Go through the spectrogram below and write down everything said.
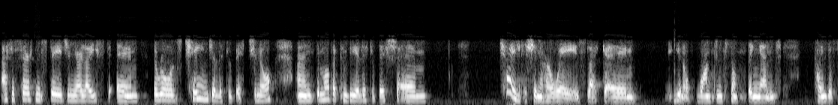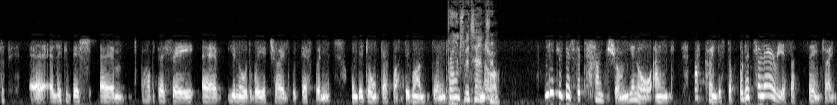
at a certain stage in your life, um, the roles change a little bit, you know, and the mother can be a little bit um, childish in her ways, like, um, you know, wanting something and kind of uh, a little bit, um, what would I say, uh, you know, the way a child would get when, when they don't get what they want. and Prone to a you know, little bit of a tantrum, you know, and that kind of stuff. But it's hilarious at the same time.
